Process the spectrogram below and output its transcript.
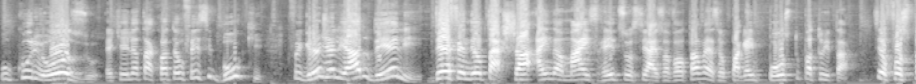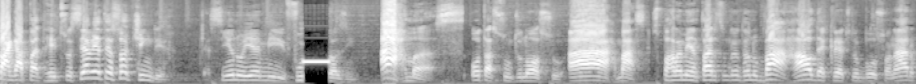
O curioso é que ele atacou até o Facebook, que foi grande aliado dele. Defendeu taxar ainda mais redes sociais. Só faltava essa, eu pagar imposto pra twittar. Se eu fosse pagar pra rede social, ia ter só Tinder. Que assim eu não ia me f sozinho. Armas! Outro assunto nosso, armas. Os parlamentares estão tentando barrar o decreto do Bolsonaro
